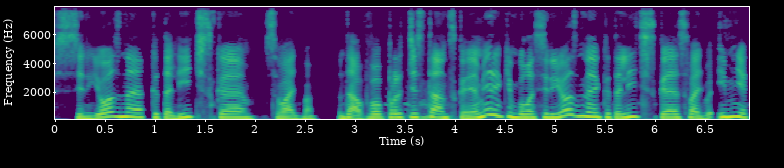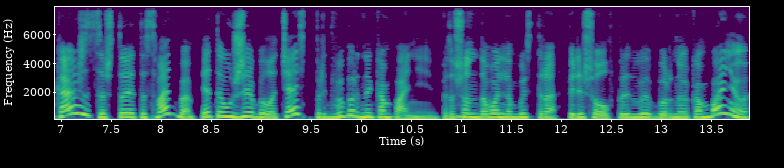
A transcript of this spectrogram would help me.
серьезная католическая свадьба. Да, в протестантской Америке была серьезная католическая свадьба. И мне кажется, что эта свадьба, это уже была часть предвыборной кампании, потому что он довольно быстро перешел в предвыборную кампанию.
